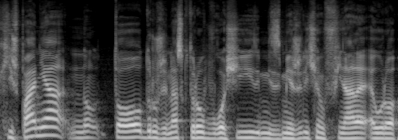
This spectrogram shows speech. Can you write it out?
Hiszpania no, to drużyna, z którą Włosi zmierzyli się w finale Euro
